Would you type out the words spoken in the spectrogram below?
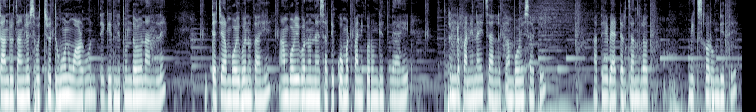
तांदूळ चांगले स्वच्छ धुवून वाळवून ते गिरणीतून दळून आणले. त्याची आंबोळी बनवत आहे. आंबोळी बनवण्यासाठी कोमट पाणी करून घेतले आहे. थंड पाणी नाही चालत आंबोळीसाठी. आता हे बॅटर चांगलं मिक्स करून घेते.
